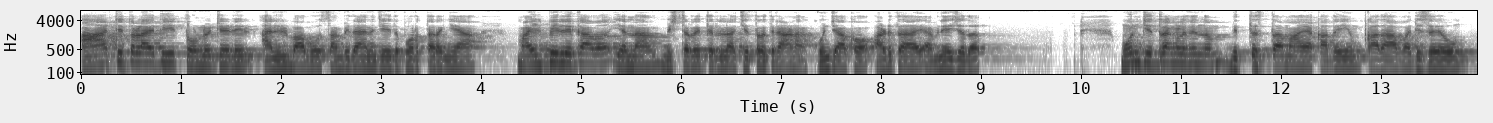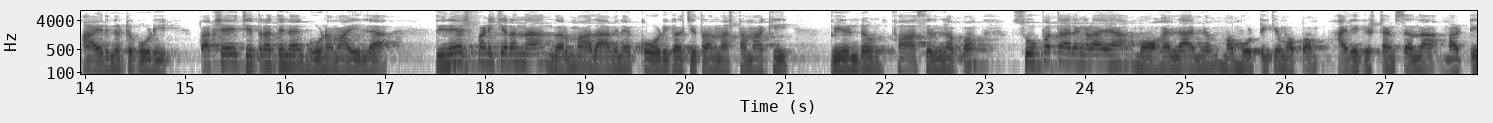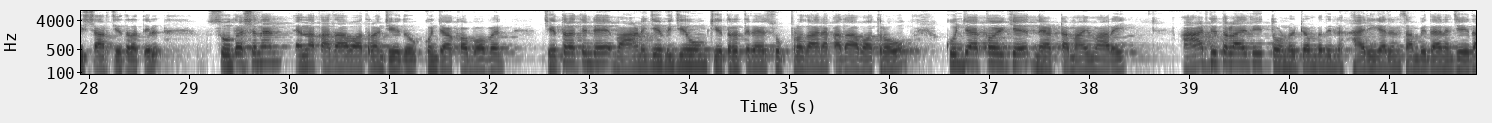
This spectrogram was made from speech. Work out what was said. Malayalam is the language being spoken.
ആയിരത്തി തൊള്ളായിരത്തി തൊണ്ണൂറ്റേഴിൽ അനിൽ ബാബു സംവിധാനം ചെയ്ത് പുറത്തിറങ്ങിയ മയിൽപ്പില്ലിക്കാവ് എന്ന മിസ്റ്ററി ത്രില്ലർ ചിത്രത്തിലാണ് കുഞ്ചാക്കോ അടുത്തതായി അഭിനയിച്ചത്. മുൻ ചിത്രങ്ങളിൽ നിന്നും വ്യത്യസ്തമായ കഥയും കഥാപരിസരവും ആയിരുന്നിട്ട് കൂടി പക്ഷേ ചിത്രത്തിന് ഗുണമായില്ല. ദിനേശ് പണിക്കർ എന്ന നിർമ്മാതാവിന് കോടികൾ ചിത്രം നഷ്ടമാക്കി. വീണ്ടും ഫാസിലിനൊപ്പം സൂപ്പർ താരങ്ങളായ മോഹൻലാലിനും മമ്മൂട്ടിക്കുമൊപ്പം ഹരികൃഷ്ണൻസ് എന്ന മൾട്ടി സ്റ്റാർ ചിത്രത്തിൽ സുദർശനൻ എന്ന കഥാപാത്രം ചെയ്തു കുഞ്ചാക്കോ ബോബൻ. ചിത്രത്തിന്റെ വാണിജ്യ വിജയവും ചിത്രത്തിലെ സുപ്രധാന കഥാപാത്രവും കുഞ്ചാക്കോയ്ക്ക് നേട്ടമായി മാറി. ആയിരത്തി തൊള്ളായിരത്തി തൊണ്ണൂറ്റൊമ്പതിൽ ഹരിഹരൻ സംവിധാനം ചെയ്ത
